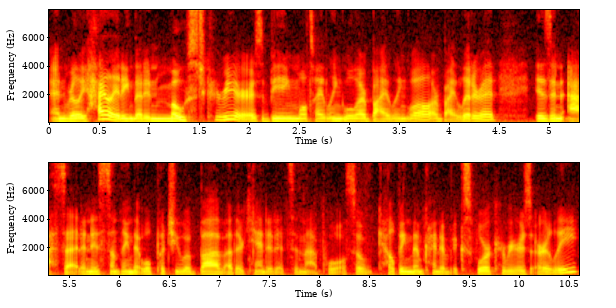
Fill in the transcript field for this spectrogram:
and really highlighting that in most careers, being multilingual or bilingual or biliterate is an asset and is something that will put you above other candidates in that pool. So helping them kind of explore careers early,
